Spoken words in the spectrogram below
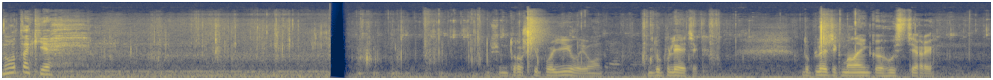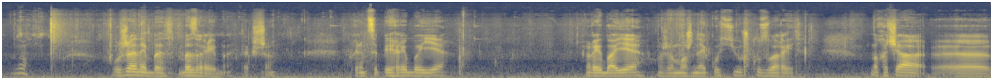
Ну отаке. В общем, трошки поїли і он. Дуплетик. Дуплетик маленької густяри. Ну, уже не без, без риби. Так що, в принципі, гриби є. Риба є, вже можна якусь юшку зварити. Ну, хоча е,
